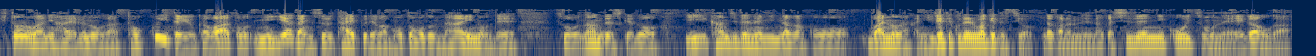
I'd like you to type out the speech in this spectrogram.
人の輪に入るのが得意というか、わーっと賑やかにするタイプではもともとないので、そう、なんですけど、いい感じでね、みんながこう、輪の中に入れてくれるわけですよ。だからね、なんか自然にこう、いつもね、笑顔が、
